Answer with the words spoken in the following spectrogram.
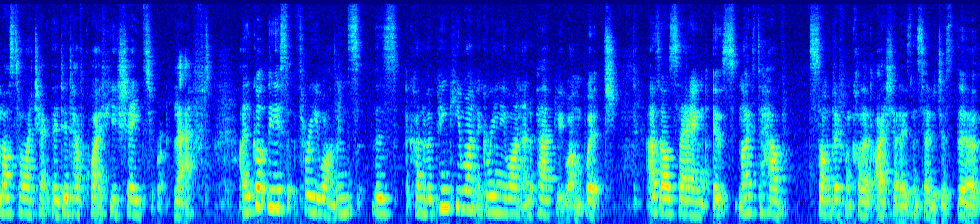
last time I checked they did have quite a few shades left. I got these three ones. There's a kind of a pinky one, a greeny one and a purpley one which as I was saying it's nice to have some different coloured eyeshadows instead of just the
